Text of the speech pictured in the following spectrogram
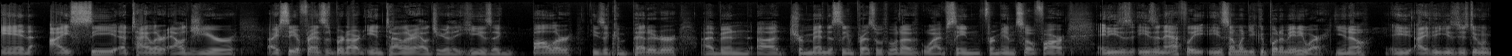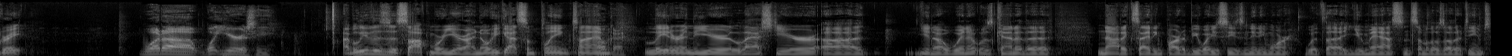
And I see a Tyler Allgeier, I see a Francis Bernard in Tyler Allgeier that he is a baller. He's a competitor. I've been uh, tremendously impressed with what I've, what I've seen from him so far. And he's he's an athlete. He's someone you could put him anywhere. You know, he, I think he's just doing great. What uh what year is he? I believe this is his sophomore year. I know he got some playing time Okay. later in the year last year. Uh, you know, when it was kind of the not exciting part of BYU season anymore with uh, UMass and some of those other teams.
